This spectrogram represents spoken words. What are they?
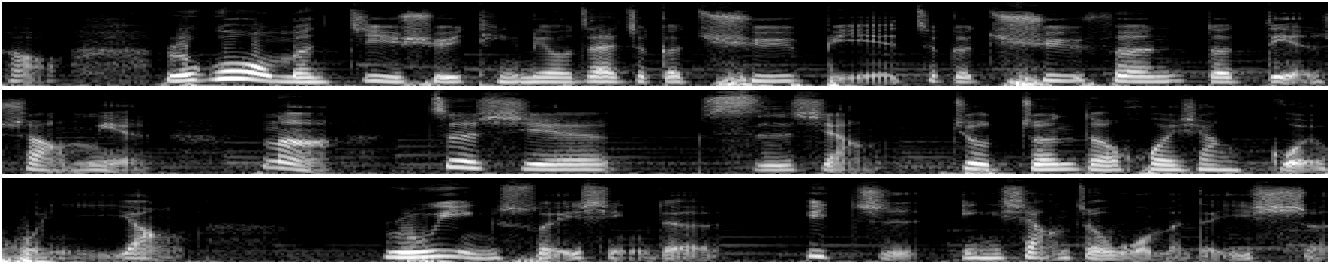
好，如果我们继续停留在这个区别、这个区分的点上面，那这些思想就真的会像鬼魂一样，如影随形的，一直影响着我们的一生。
